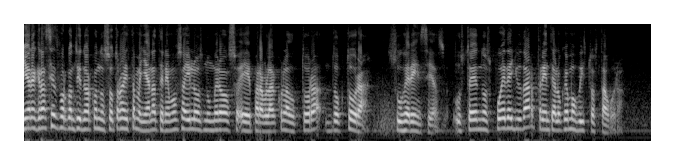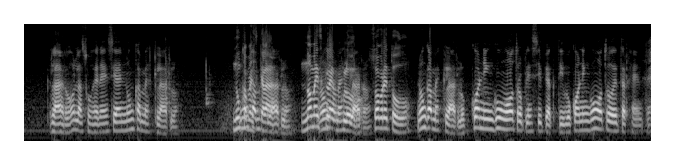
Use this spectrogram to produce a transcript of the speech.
Señores, gracias por continuar con nosotros esta mañana. Tenemos ahí los números eh, para hablar con la doctora. Doctora, sugerencias. ¿Usted nos puede ayudar frente a lo que hemos visto hasta ahora? Claro, la sugerencia es nunca mezclarlo. Nunca, mezclarlo. No mezclar cloro, sobre todo. Nunca mezclarlo con ningún otro principio activo, con ningún otro detergente.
